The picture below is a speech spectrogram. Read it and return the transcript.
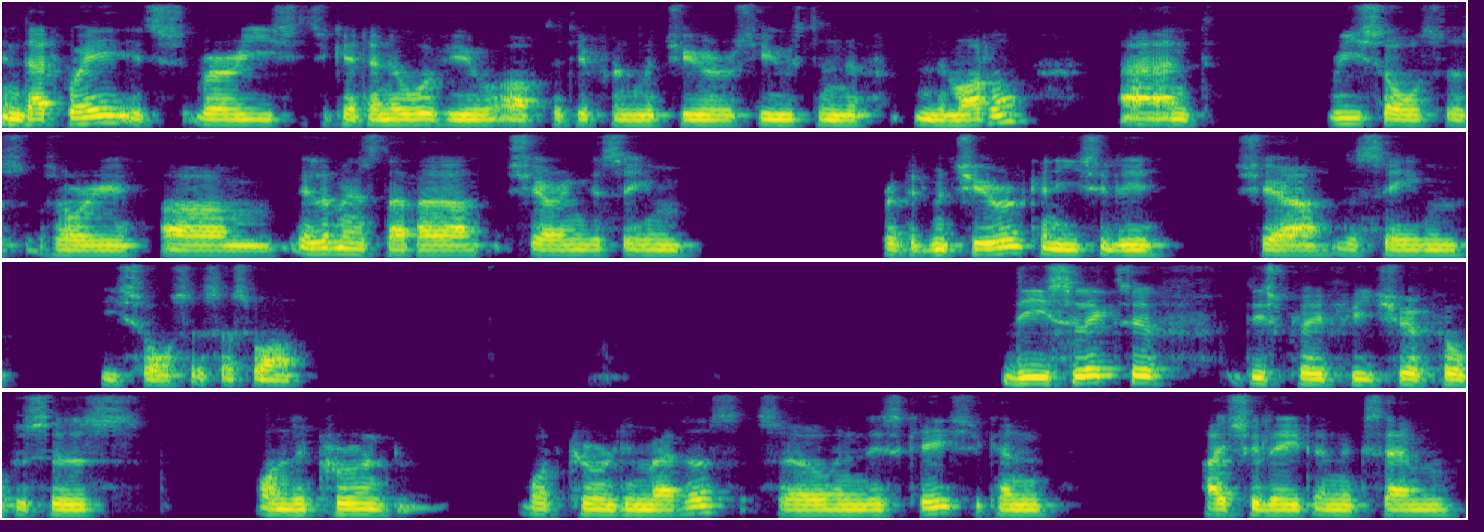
In that way, it's very easy to get an overview of the different materials used in the, in the model and resources, sorry, um, elements that are sharing the same Revit material can easily share the same resources as well. The selective display feature focuses on the current what currently matters. So in this case, you can isolate and examine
